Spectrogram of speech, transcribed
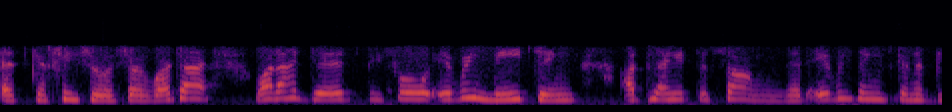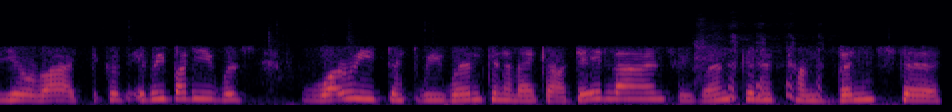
at Kagiso. So what I what I did before every meeting, I played the song that everything's going to be all right because everybody was worried that we weren't going to make our deadlines. We weren't going to convince the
